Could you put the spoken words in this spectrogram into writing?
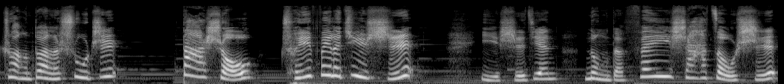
撞断了树枝，大手捶飞了巨石，一时间弄得飞沙走石。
